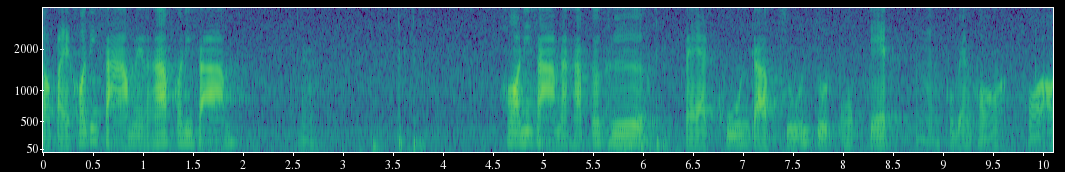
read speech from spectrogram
ต่อไปข้อที่ 3 เลยนะครับ ข้อที่3า ข้อที่ 3 นะครับ ก็คือ 8 คูณกับ 0.67อครูแบงค์ขอขอเอา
